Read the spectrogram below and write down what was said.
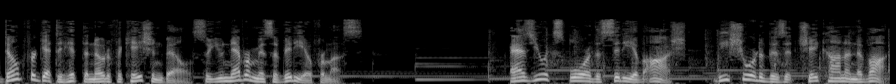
Don't forget to hit the notification bell so you never miss a video from us. As you explore the city of Osh, be sure to visit Chaykhana Navat,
